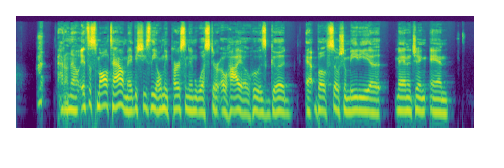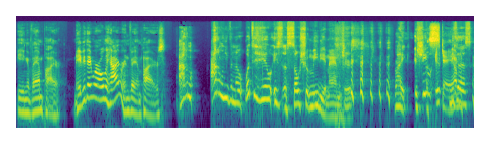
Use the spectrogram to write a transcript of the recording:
I don't know. It's a small town. Maybe she's the only person in Wooster, Ohio, who is good at both social media managing and being a vampire. Maybe they were only hiring vampires. I don't. I don't even know what the hell is a social media manager. like is she is- because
